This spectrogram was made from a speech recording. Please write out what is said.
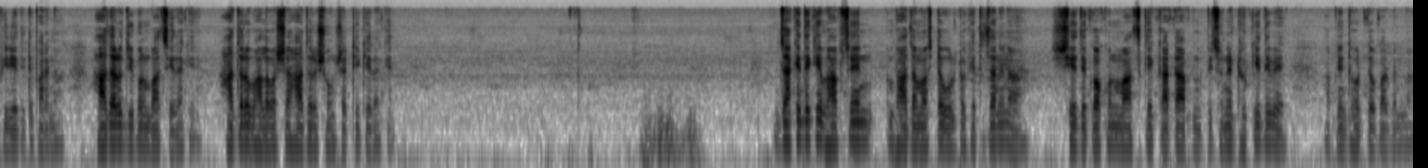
ফিরিয়ে দিতে পারে না, হাজারো জীবন বাঁচিয়ে রাখে, হাজারো ভালোবাসা, হাজারো সংসার টিকিয়ে রাখে। যাকে দেখে ভাবছেন, ভাজা মাছটা উল্টো খেতে জানে না সে যে কখন মাছকে কাটা আপনার পিছনে ঢুকিয়ে দেবে, আপনি ধরতেও পারবেন না।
